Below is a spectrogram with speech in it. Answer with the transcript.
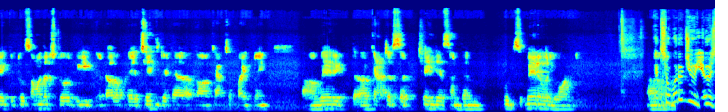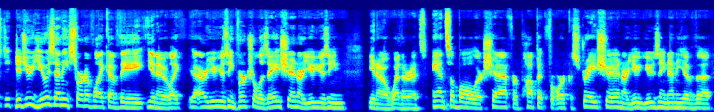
take it to some other store. We develop a change data capture pipeline uh, where it uh, captures the changes and then puts wherever you want. and so, um, what did you use? Did, did, you use any sort of like of the, you know, like, are you using virtualization? Are you using, you know, whether it's Ansible or Chef or Puppet for orchestration? Are you using any of the,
